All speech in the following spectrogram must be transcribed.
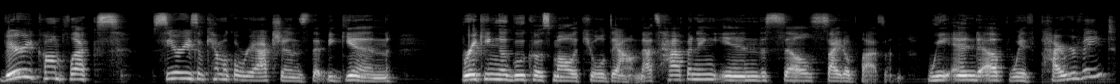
very complex series of chemical reactions that begin breaking a glucose molecule down. That's happening in the cell's cytoplasm. We end up with pyruvate,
